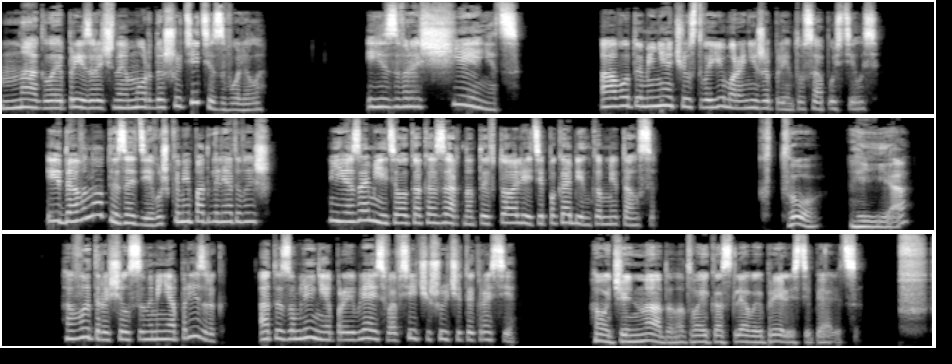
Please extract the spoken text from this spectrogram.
Наглая призрачная морда шутить изволила. Извращенец. А вот у меня чувство юмора ниже плинтуса опустилось. И давно ты за девушками подглядываешь? Я заметила, как азартно ты в туалете по кабинкам метался. Кто? Я? Вытаращился на меня призрак, от изумления проявляясь во всей чешуйчатой красе. Очень надо на твои костлявые прелести пялиться. Пф,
